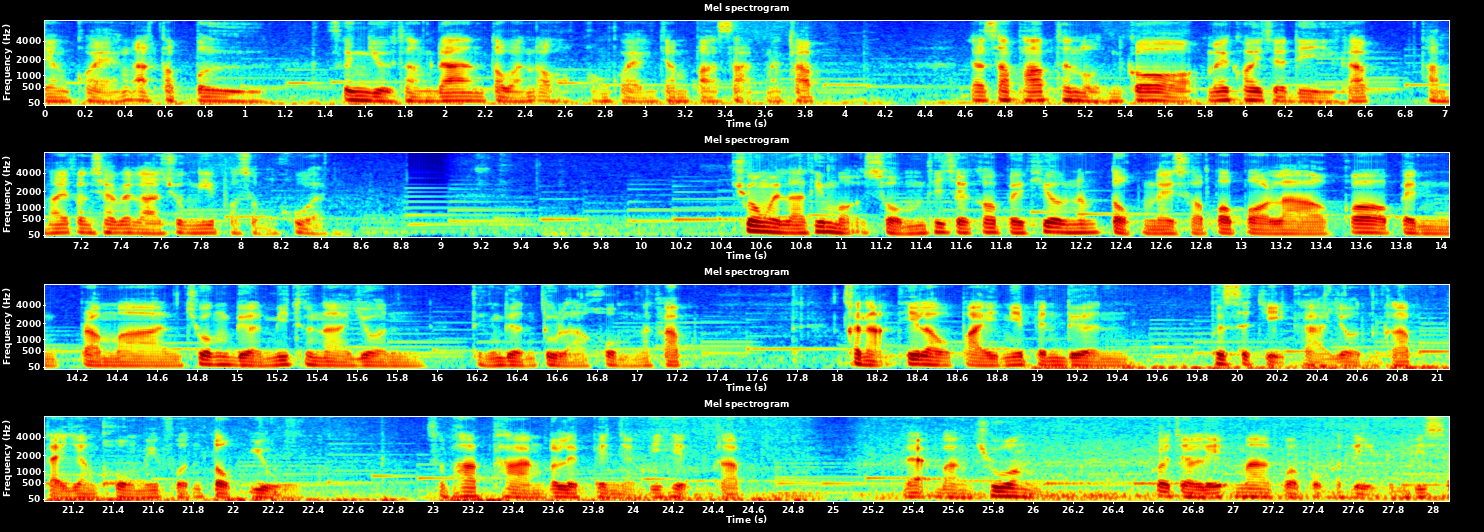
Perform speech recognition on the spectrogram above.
ยังแขวงอัตตปือ ซึ่งอยู่ทางด้านตะวันออกของแขวงจำปาสักนะครับ และสภาพถนนก็ไม่ค่อยจะดีครับทำให้ต้องใช้เวลาช่วงนี้พอสมควร ช่วงเวลาที่เหมาะสมที่จะเข้าไปเที่ยวน้ำตกในสปปลาวก็เป็นประมาณช่วงเดือนมิถุนายนถึงเดือนตุลาคมนะครับ ขณะที่เราไปนี่เป็นเดือน พฤศจิกายนครับ แต่ยังคงมีฝนตกอยู่ สภาพทางก็เลยเป็นอย่างที่เห็นครับ และบางช่วงก็จะเละมากกว่าปกติเป็นพิเศ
